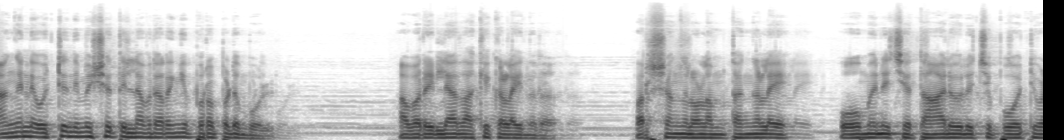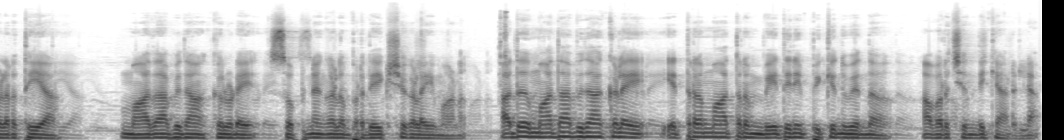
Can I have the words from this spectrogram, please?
അങ്ങനെ ഒറ്റ നിമിഷത്തിൽ അവർ ഇറങ്ങി പുറപ്പെടുമ്പോൾ അവർ ഇല്ലാതാക്കി കളയുന്നത് വർഷങ്ങളോളം തങ്ങളെ ഓമനിച്ച് താലോലിച്ച് പോറ്റി വളർത്തിയ മാതാപിതാക്കളുടെ സ്വപ്നങ്ങളും പ്രതീക്ഷകളെയുമാണ്. അത് മാതാപിതാക്കളെ എത്രമാത്രം വേദനിപ്പിക്കുന്നുവെന്ന് അവർ ചിന്തിക്കാറില്ല.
